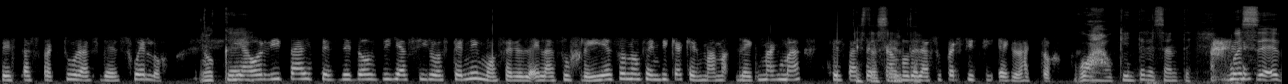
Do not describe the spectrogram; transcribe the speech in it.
de estas fracturas del suelo. Y ahorita desde dos días sí los tenemos, el, azufre, y eso nos indica que el, magma se está, acercando de la superficie. Exacto. ¡Wow! ¡Qué interesante! Pues... Eh,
